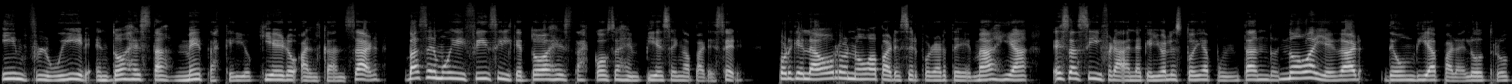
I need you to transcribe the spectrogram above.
influir en todas estas metas que yo quiero alcanzar, va a ser muy difícil que todas estas cosas empiecen a aparecer, porque el ahorro no va a aparecer por arte de magia, esa cifra a la que yo le estoy apuntando no va a llegar de un día para el otro.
